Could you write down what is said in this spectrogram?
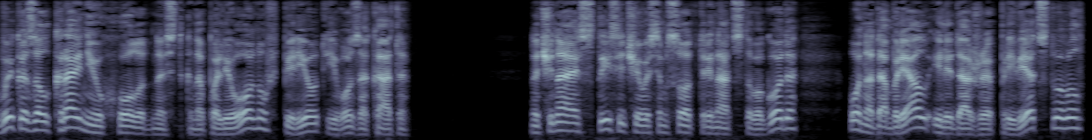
выказал крайнюю холодность к Наполеону в период его заката. Начиная с 1813 года он одобрял или даже приветствовал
